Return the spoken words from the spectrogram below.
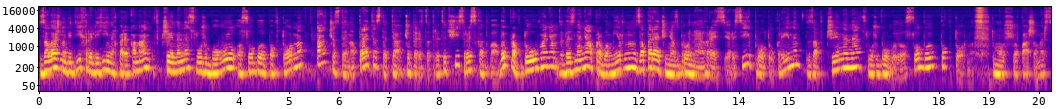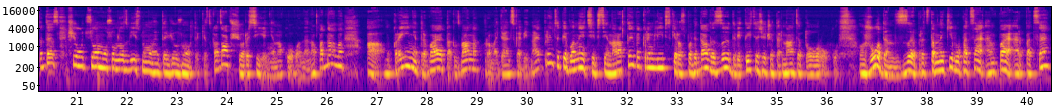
Залежно від їх релігійних переконань, вчинене службовою особою повторно, та частина 3 стаття 436 риска 2 виправдовування, визнання правомірною, заперечення збройної агресії Росії проти України за вчинене службовою особою повторно. Тому що Паша Мерседес ще у цьому сумнозвісному інтерв'ю знову ж таки сказав, що Росія ні на кого не нападала, а в Україні триває так звана громадянська війна. І в принципі вони ці всі наративи кремлівські розповідали з 2014 року. Жоден з представників УПЦ МП РПЦ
